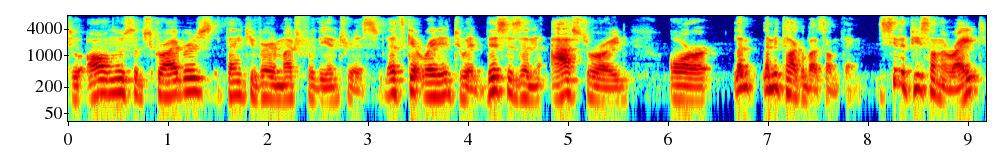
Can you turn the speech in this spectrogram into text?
to all new subscribers. Thank you very much for the interest. Let's get right into it. This is an asteroid, or let, let me talk about something. You see the piece on the right?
